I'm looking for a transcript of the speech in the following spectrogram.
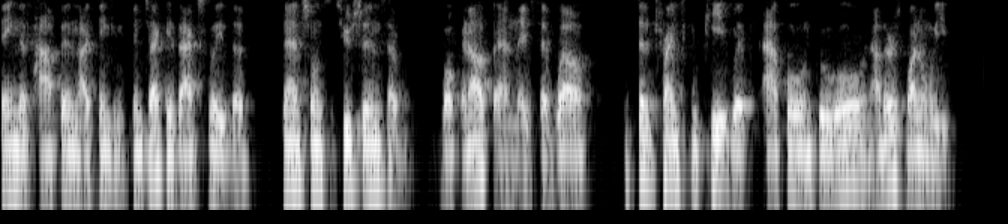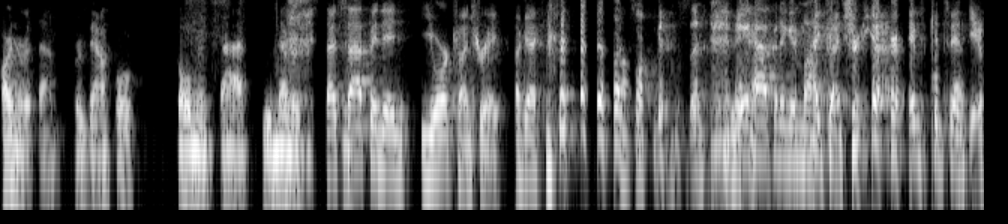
thing that's happened, I think, in fintech is actually the financial institutions have woken up and they said, well, instead of trying to compete with Apple and Google and others, why don't we partner with them? For example, Goldman Sachs. Never. That's happened in your country. Okay, that's all I'm gonna say. Ain't happening in my country. All right, continue.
